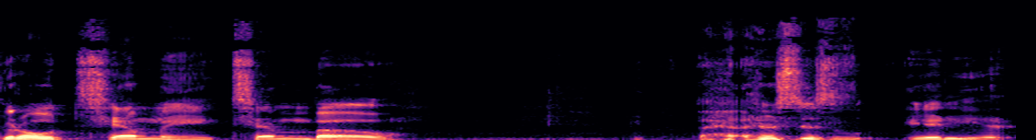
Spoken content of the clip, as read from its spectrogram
good old Timmy, Timbo. This is idiot.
